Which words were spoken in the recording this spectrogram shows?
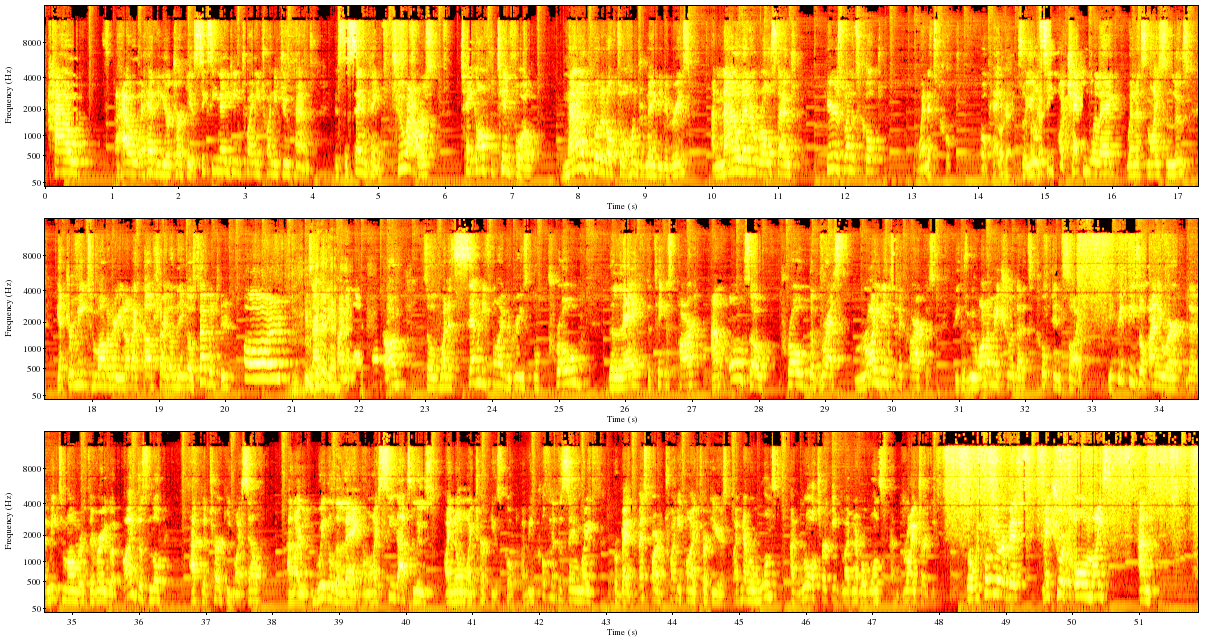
how how heavy your turkey is 16, 18, 20, 22 pounds. It's the same thing. Two hours, take off the tin foil, now put it up to 180 degrees, and now let it roast out. Here's when it's cooked, when it's cooked. Okay? Okay, So you'll okay. see by checking the leg when it's nice and loose. Get your meat thermometer, you know that gobshite on the he goes 75. He's actually kind of on. So when it's 75 degrees, we'll probe the leg, the thickest part, and also probe the breast right into the carcass because we want to make sure that it's cooked inside. You pick these up anywhere, the meat thermometers, they're very good. I just look at the turkey myself and I wiggle the leg, and when I see that's loose, I know my turkey is cooked. I've been cooking it the same way for about the best part of 25, 30 years. I've never once had raw turkey, and I've never once had dry turkey. So we put the other bit, make sure it's all nice and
